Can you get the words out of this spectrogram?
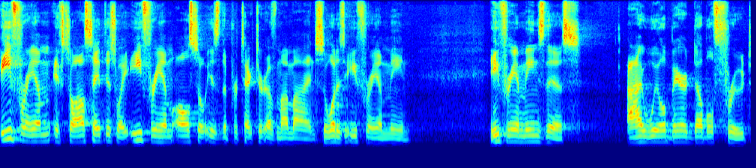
Ephraim, if so, I'll say it this way Ephraim also is the protector of my mind. So, what does Ephraim mean? Ephraim means this I will bear double fruit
